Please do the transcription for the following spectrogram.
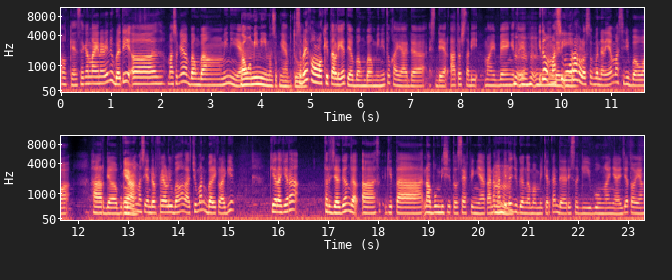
Oke, second liner ini berarti uh, masuknya bank-bank mini ya. Bank mini masuknya betul. Sebenarnya kalau kita lihat ya bank-bank mini tuh kayak ada SDRA terus tadi MyBank gitu ya. Mm-mm, itu masih BRI. murah loh sebenarnya, masih di bawah harga bukunya Ya. masih under value banget lah. Cuman balik lagi kira-kira terjaga nggak uh, kita nabung di situ savingnya karena kan Mhm. kita juga nggak memikirkan dari segi bunganya aja atau yang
